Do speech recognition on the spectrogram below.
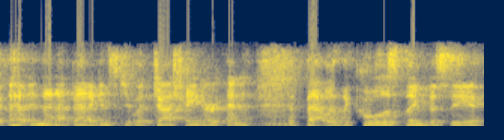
and then at bat against with Josh Hader, and that was the coolest thing to see.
